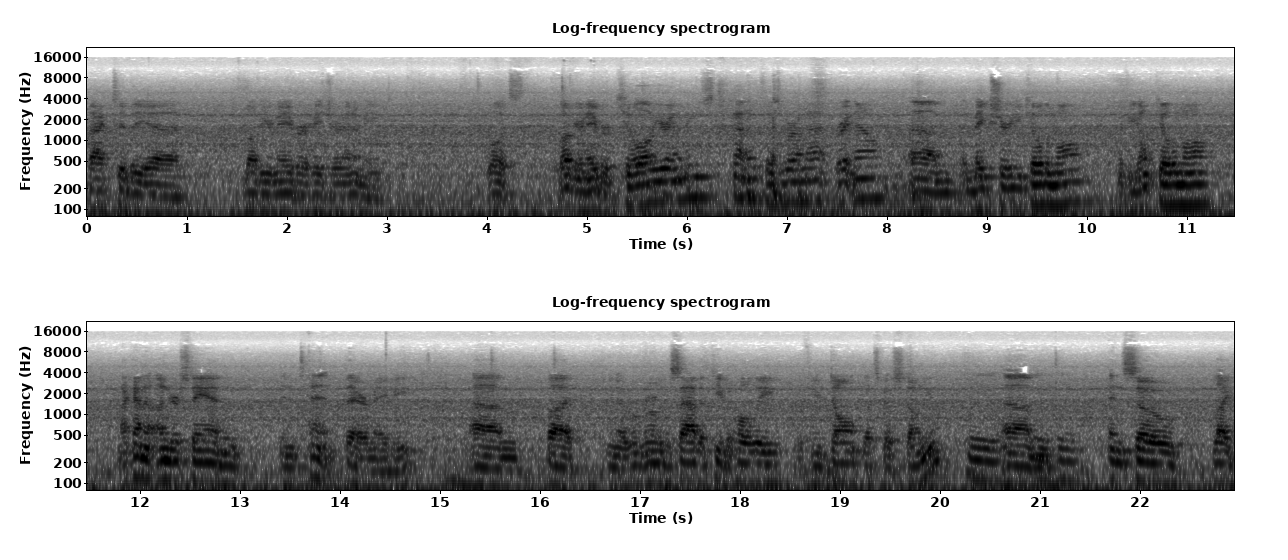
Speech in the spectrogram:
back to the uh, love your neighbor, hate your enemy. Well, it's love your neighbor, kill all your enemies, kind of, is where I'm at right now. Um, and make sure you kill them all. If you don't kill them all, I kind of understand intent there, maybe. Um, but, you know, remember the Sabbath, keep it holy. If you don't, let's go stone you. Mm. Um, Mhm. And so, like,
